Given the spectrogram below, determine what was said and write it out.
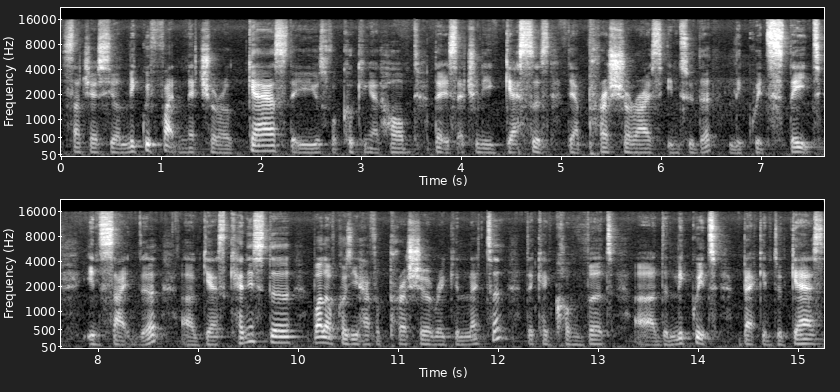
such as your liquefied natural gas that you use for cooking at home. That is actually gases that are pressurized into the liquid state inside the uh, gas canister. But of course, you have a pressure regulator that can convert uh, the liquid back into gas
